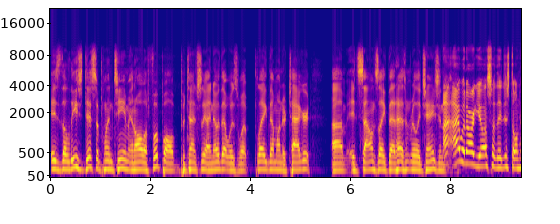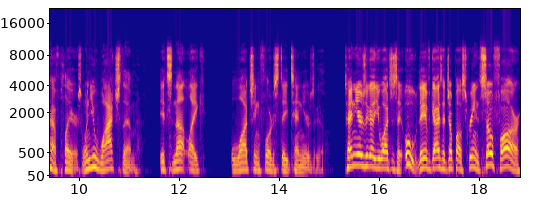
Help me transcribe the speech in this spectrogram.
is the least disciplined team in all of football potentially. I know that was what plagued them under Taggart. Um, it sounds like that hasn't really changed. And I, I would argue also they just don't have players. When you watch them, it's not like watching Florida State 10 years ago. 10 years ago, you watch and say, "Ooh, they have guys that jump off screen." So far,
